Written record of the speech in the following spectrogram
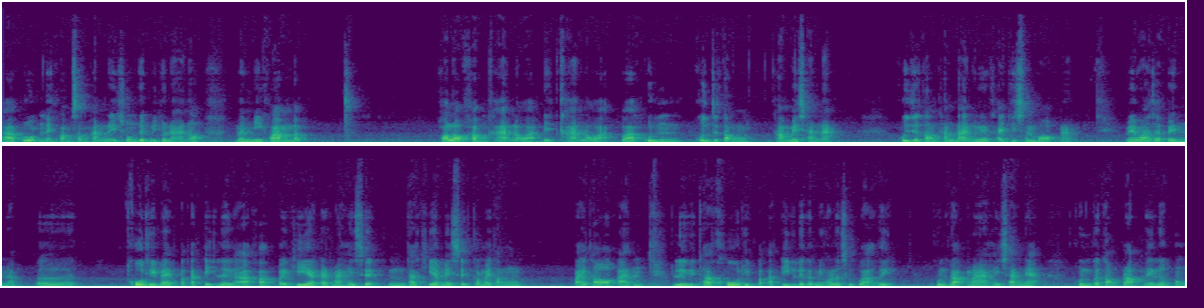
ภาพรวมในความสัมพันธ์ในช่วงเดือนมิถุนาเนาะมันมีความแบบ เพราะเราคำขาดแล้วอะเด็ดขาดแล้วอะว่าคุณคุณจะต้องทำให้ฉันนะ คุณจะต้องทำตามเงื่อนไขที่ฉันบอกนะ ไม่ว่าจะเป็นแบบเออคู่ที่ไม่ปกติเลยอะก็ไปเคลียร์กันมาให้เสร็จ ถ้าเคลียร์ไม่เสร็จก็ไม่ต้องไปต่อกัน หรือถ้าคู่ที่ปกติเลยก็มีความรู้สึกว่าเฮ้ยคุณกลับมาให้ฉันเนี่ย คุณก็ต้องปรับในเรื่องของ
